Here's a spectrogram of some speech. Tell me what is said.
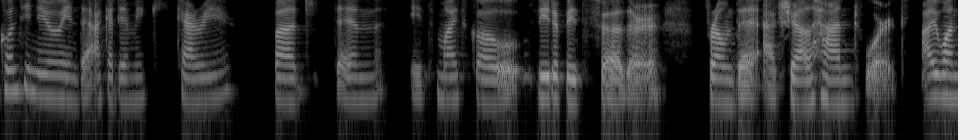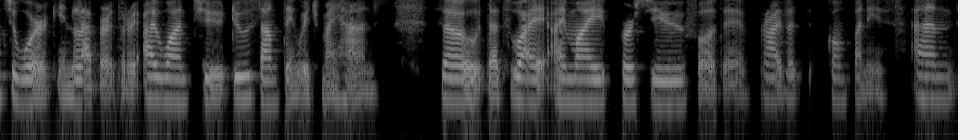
continue in the academic career, but then it might go a little bit further from the actual handwork. I want to work in laboratory. I want to do something with my hands. So that's why I might pursue for the private companies. And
